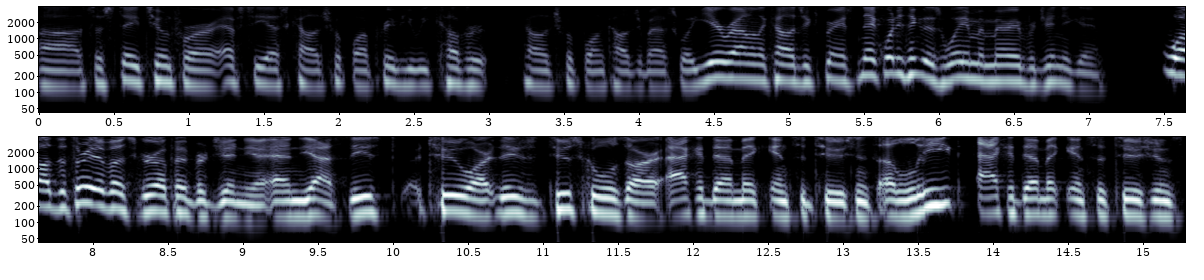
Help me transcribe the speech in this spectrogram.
Uh, so stay tuned for our FCS college football preview. We cover college football and college basketball year round on the college experience. Nick, what do you think of this William and Mary Virginia game? Well, the three of us grew up in Virginia, and yes, these two are these two schools are academic institutions, elite academic institutions,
